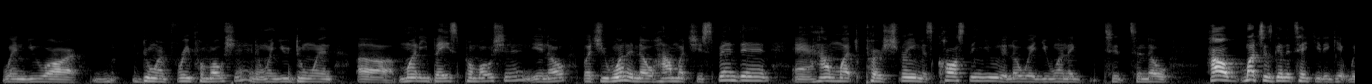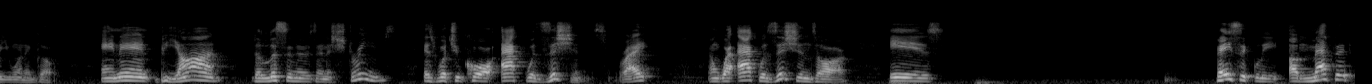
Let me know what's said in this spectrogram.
When you are doing free promotion and when you're doing uh, money-based promotion, you know, but you want to know how much you're spending and how much per stream is costing you to know where you want to to know how much is going to take you to get where you want to go. And then beyond the listeners and the streams is what you call acquisitions, right? And what acquisitions are is basically a method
